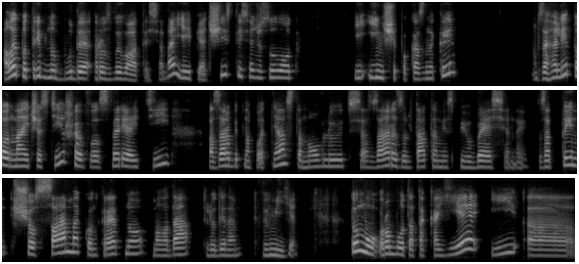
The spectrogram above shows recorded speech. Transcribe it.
але потрібно буде розвиватися. Да? Є 5-6 тисяч злот і інші показники. Взагалі-то найчастіше в сфері IT заробітна платня встановлюється за результатами співбесіди, за тим, що саме конкретно молода людина вміє. Тому робота така є, і е,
